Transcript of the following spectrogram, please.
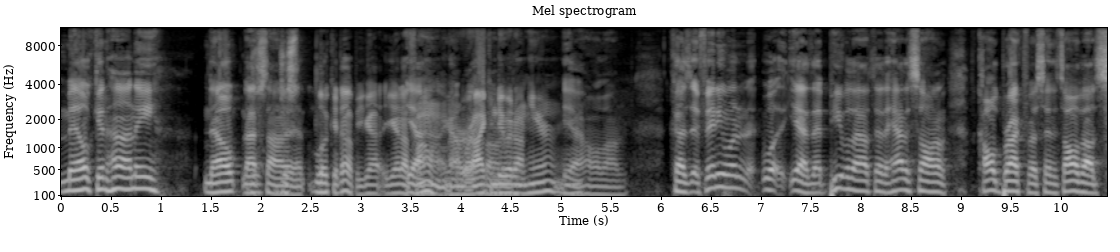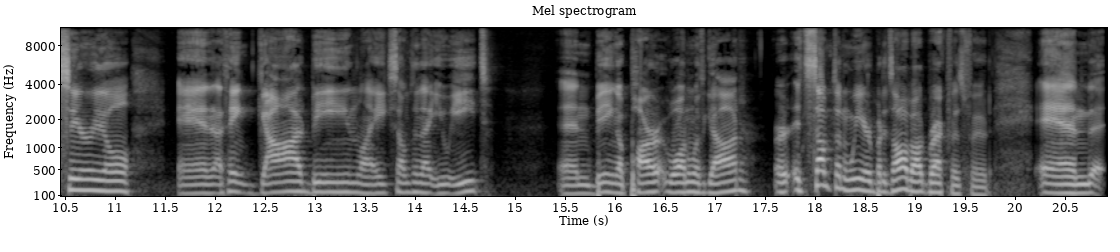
milk and honey. Nope, that's not Just it. look it up. You got you got a Yeah, phone, I got or my I can do it on here. Yeah, hold on. Because if anyone, well, yeah, that people out there, they had a song called Breakfast, and it's all about cereal, and I think God being like something that you eat, and being a part one with God, or it's something weird, but it's all about breakfast food, and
